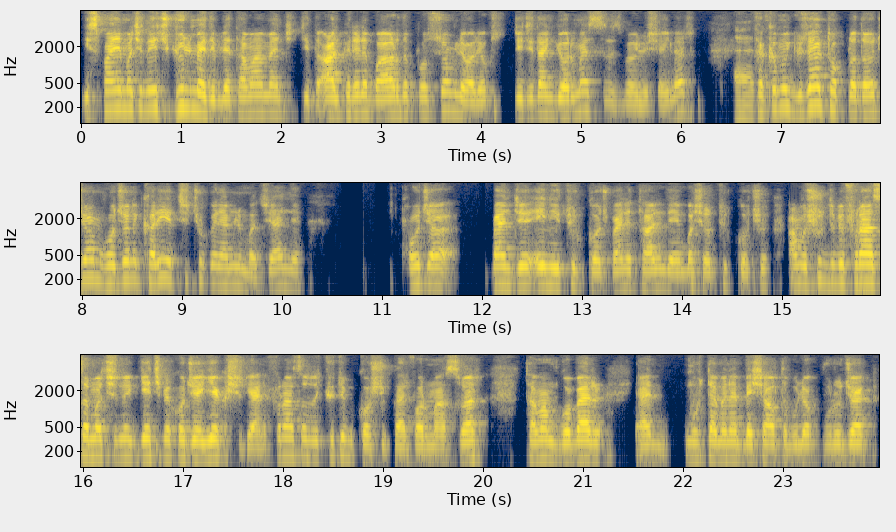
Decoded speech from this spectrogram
İspanya maçında hiç gülmedi bile. Tamamen ciddiydi. Alperen'e bağırdığı pozisyon bile var. Yoksa Cedi'den görmezsiniz böyle şeyler. Evet. Takımı güzel topladı hocam. Hocanın kariyeri için çok önemli maç. Yani hoca bence en iyi Türk koç. Bence tarihinde en başarılı Türk koçu. Ama şurada bir Fransa maçını geçmek hocaya yakışır. Yani Fransa'da da kötü bir koçluk performansı var. Tamam Gober yani muhtemelen 5-6 blok vuracak.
